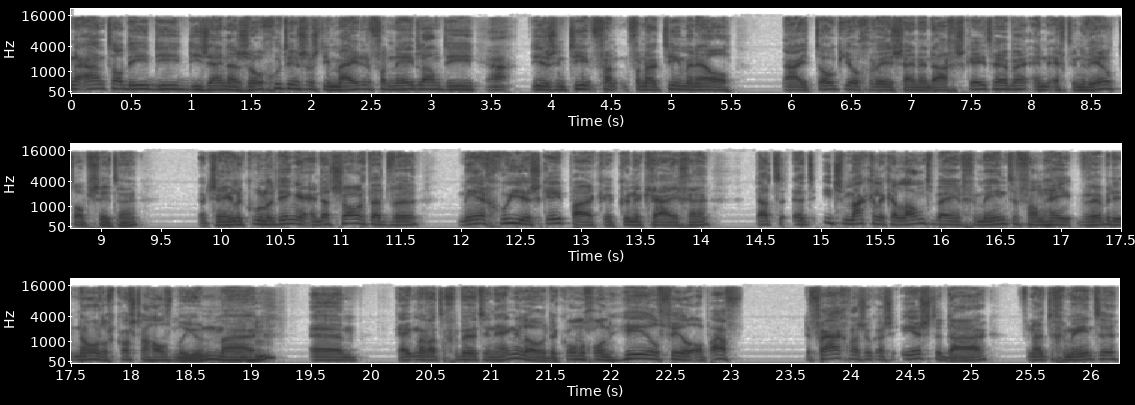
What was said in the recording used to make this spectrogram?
zijn een aantal die, die, die zijn daar zo goed in. Zoals die meiden van Nederland die, Ja. die dus in team, van, vanuit Team NL naar Tokio geweest zijn en daar geskate hebben. En echt in de wereldtop zitten. Dat zijn hele coole dingen. En dat zorgt dat we meer goede skateparken kunnen krijgen. Dat het iets makkelijker landt bij een gemeente van... hé, hey, we hebben dit nodig, kost een half miljoen. Maar ehm, kijk maar wat er gebeurt in Hengelo. Er komt gewoon heel veel op af. De vraag was ook als eerste daar, vanuit de gemeente...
